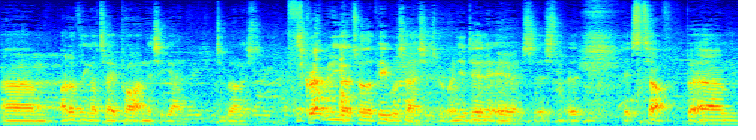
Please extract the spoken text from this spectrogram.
Um, I don't think I'll take part in this again, to be honest. It's great when you go to other people's houses, but when you're doing it here, it's, it's, it, it's tough. But um,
